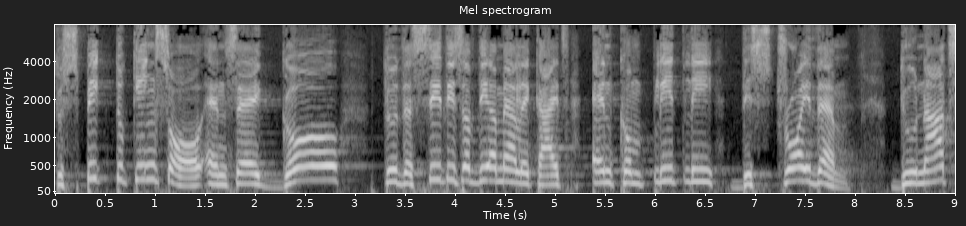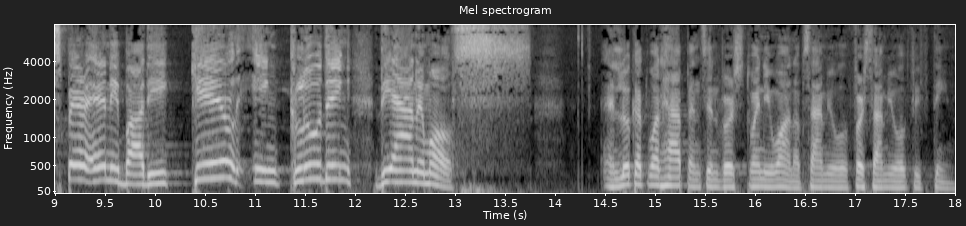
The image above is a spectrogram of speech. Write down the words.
to speak to King Saul and say, Go to the cities of the Amalekites and completely destroy them. Do not spare anybody, kill including the animals. And look at what happens in verse 21 of Samuel, 1 Samuel 15.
